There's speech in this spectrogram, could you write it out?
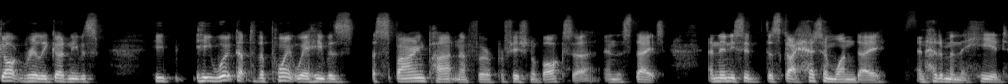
got really good," and he was he he worked up to the point where he was a sparring partner for a professional boxer in the states. And then he said this guy hit him one day and hit him in the head,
